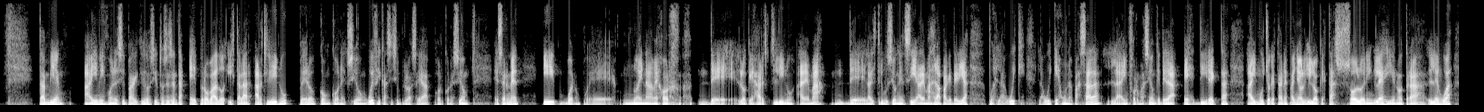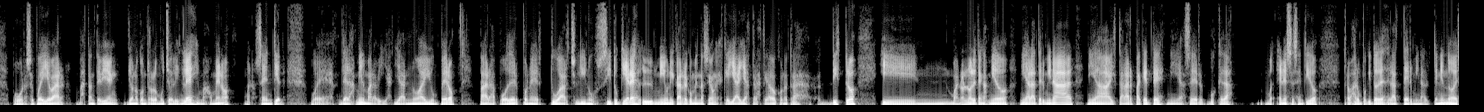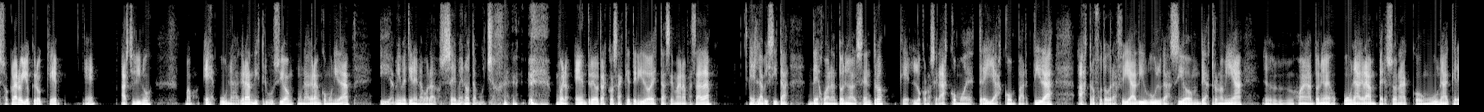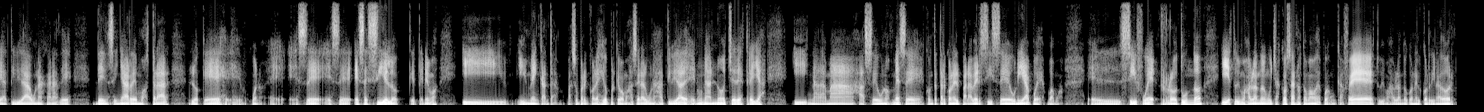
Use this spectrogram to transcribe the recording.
También ahí mismo en el Simpac X260 he probado instalar Arch Linux, pero con conexión Wi-Fi, casi siempre lo hacía por conexión Ethernet. Y bueno, pues no hay nada mejor de lo que es Arch Linux, además de la distribución en sí, además de la paquetería, pues la wiki. La wiki es una pasada, la información que te da es directa, hay mucho que está en español y lo que está solo en inglés y en otras lenguas, pues bueno, se puede llevar bastante bien. Yo no controlo mucho el inglés y más o menos, bueno, se entiende. Pues de las mil maravillas, ya no hay un pero para poder poner tu Arch Linux. Si tú quieres, mi única recomendación es que ya hayas trasteado con otras distros y bueno, no le tengas miedo ni a la terminal, ni a instalar paquetes, ni a hacer búsquedas. En ese sentido, trabajar un poquito desde la terminal. Teniendo eso claro, yo creo que ¿eh? Arch Linux vamos, es una gran distribución, una gran comunidad y a mí me tiene enamorado, se me nota mucho. bueno, entre otras cosas que he tenido esta semana pasada es la visita de Juan Antonio al centro, que lo conocerás como estrellas compartidas, astrofotografía, divulgación de astronomía. Eh, Juan Antonio es una gran persona con una creatividad, unas ganas de, enseñar, de mostrar lo que es, eh, bueno, eh, ese, ese, ese cielo que tenemos y, me encanta. Paso por el colegio porque vamos a hacer algunas actividades en una noche de estrellas y nada más hace unos meses contactar con él para ver si se unía, pues vamos, el sí fue rotundo y estuvimos hablando de muchas cosas, nos tomamos después un café, estuvimos hablando con el coordinador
